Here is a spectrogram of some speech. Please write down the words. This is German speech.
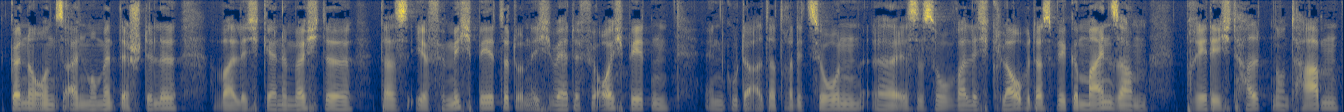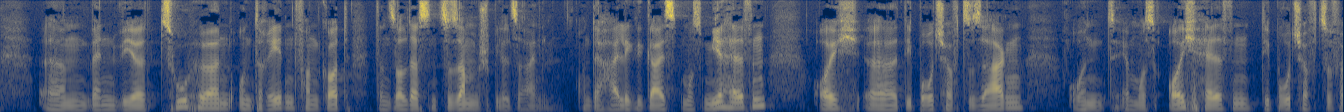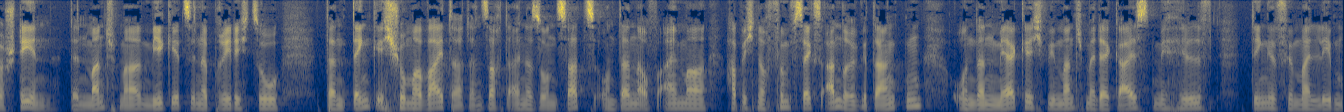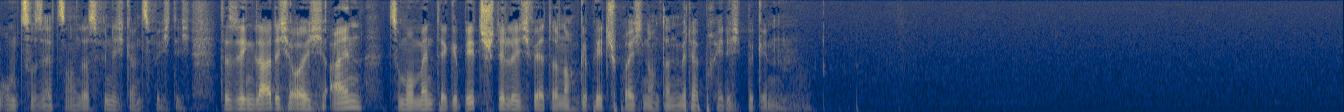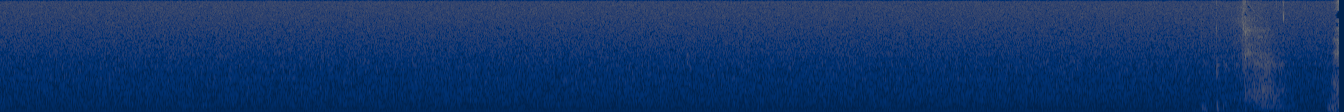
gönne uns einen Moment der Stille, weil ich gerne möchte, dass ihr für mich betet und ich werde für euch beten. In guter alter Tradition äh, ist es so, weil ich glaube, dass wir gemeinsam Predigt halten und haben. Ähm, wenn wir zuhören und reden von Gott, dann soll das ein Zusammenspiel sein. Und der Heilige Geist muss mir helfen, euch äh, die Botschaft zu sagen und er muss euch helfen, die Botschaft zu verstehen. Denn manchmal, mir geht's in der Predigt so, dann denke ich schon mal weiter. Dann sagt einer so einen Satz und dann auf einmal habe ich noch fünf, sechs andere Gedanken und dann merke ich, wie manchmal der Geist mir hilft, Dinge für mein Leben umzusetzen. Und das finde ich ganz wichtig. Deswegen lade ich euch ein zum Moment der Gebetsstille. Ich werde dann noch ein Gebet sprechen und dann mit der Predigt beginnen.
